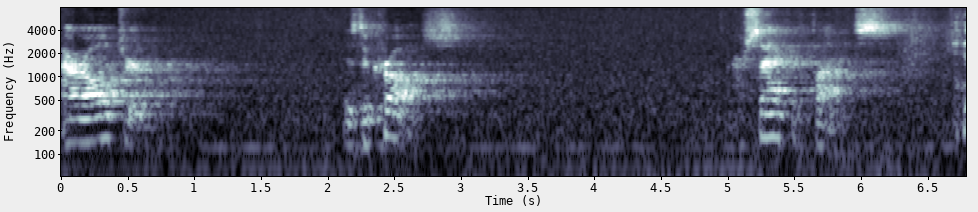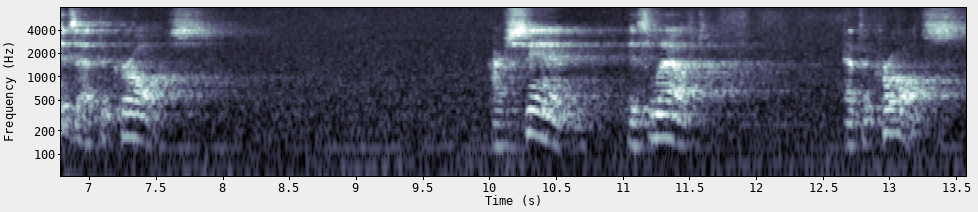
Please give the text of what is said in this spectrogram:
our altar is the cross. Our sacrifice is at the cross. Our sin is left at the cross.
